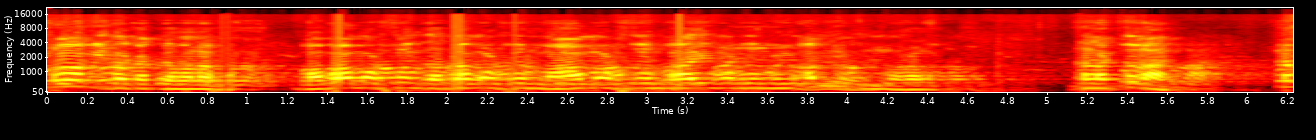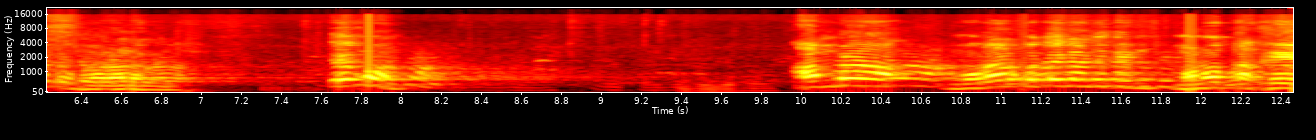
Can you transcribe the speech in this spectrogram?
সবই দেখাতে লাগবে বাবা মরছেন, দাদা মরছেন, মা মরছেন, ভাই মরছেন, আমি মরা লাগবে। না লাগতো না। মরা আমরা মরার কথা যদি মনে থাকে।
